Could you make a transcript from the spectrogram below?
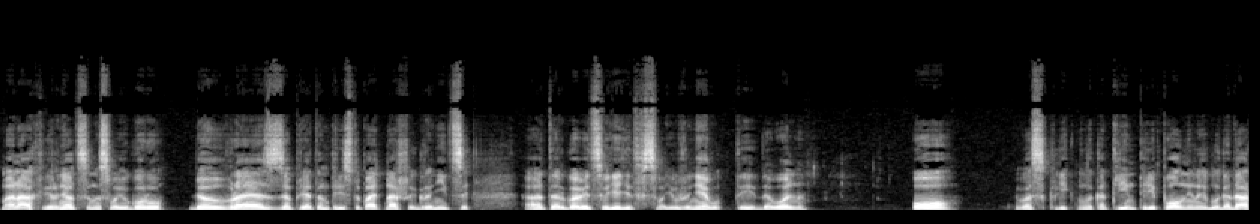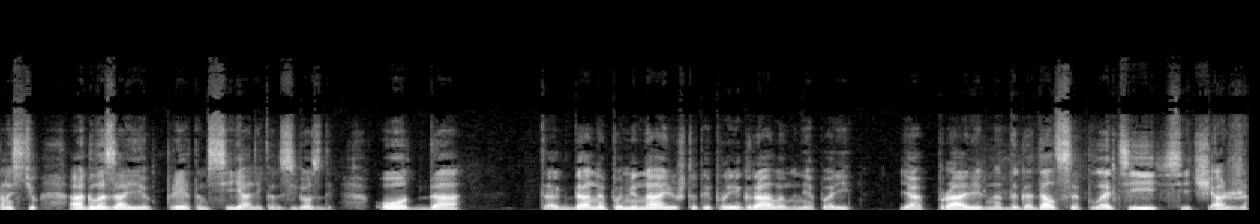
Монах вернется на свою гору Белвре с запретом переступать наши границы — а торговец уедет в свою Женеву. Ты довольна? — О! — воскликнула Катрин, переполненная благодарностью, а глаза ее при этом сияли, как звезды. — О, да! Тогда напоминаю, что ты проиграла мне пари. Я правильно догадался. Плати сейчас же.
